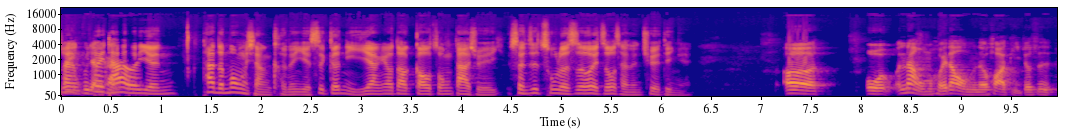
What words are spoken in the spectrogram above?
他也不想。对他而言，他的梦想可能也是跟你一样，要到高中、大学，甚至出了社会之后才能确定。哎，呃，我那我们回到我们的话题，就是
